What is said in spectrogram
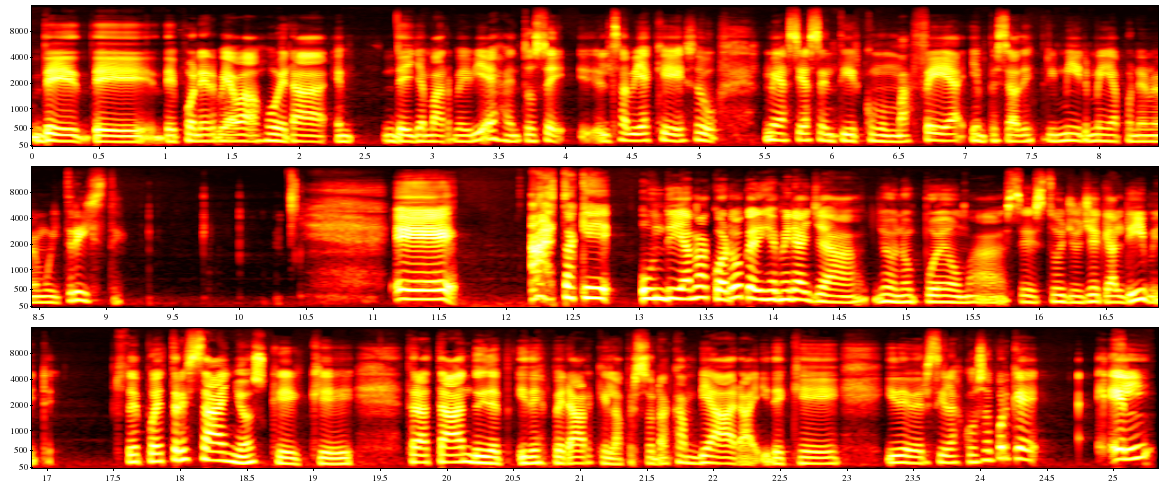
de, de, de ponerme abajo era de llamarme vieja. Entonces, él sabía que eso me hacía sentir como más fea y empecé a deprimirme y a ponerme muy triste. Eh, hasta que un día me acuerdo que dije, mira, ya, yo no puedo más esto, yo llegué al límite. Después de tres años que, que tratando y de, y de, esperar que la persona cambiara y de, que, y de ver si las cosas, porque él,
